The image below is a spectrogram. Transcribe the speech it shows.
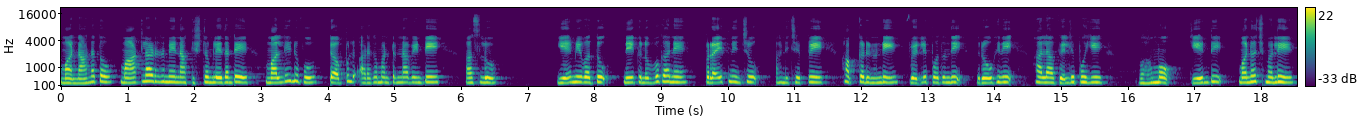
మా నాన్నతో మాట్లాడడమే నాకు ఇష్టం లేదంటే మళ్ళీ నువ్వు డబ్బులు అడగమంటున్నావేంటి? అసలు ఏమి వద్దు. నీకు నువ్వుగానే ప్రయత్నించు అని చెప్పి అక్కడి నుండి వెళ్ళిపోతుంది రోహిణి. అలా వెళ్ళిపోయి వామో ఏంటి? మనోజ్ మళ్ళీ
